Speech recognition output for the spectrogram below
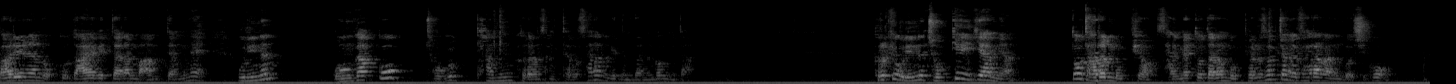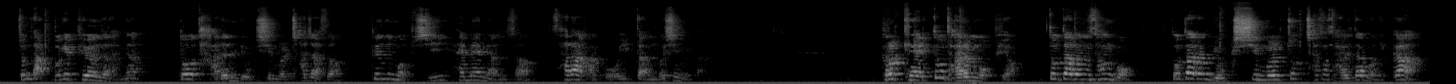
마련해 놓고 놔야겠다는 마음 때문에 우리는 뭔가 꼭 조급한 그런 상태로 살아가게 된다는 겁니다. 그렇게 우리는 좋게 얘기하면 또 다른 목표, 삶의 또 다른 목표를 설정해서 살아가는 것이고 좀 나쁘게 표현을 하면 또 다른 욕심을 찾아서 끊임없이 헤매면서 살아가고 있다는 것입니다. 그렇게 또 다른 목표, 또 다른 성공, 또 다른 욕심을 쫓아서 살다 보니까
